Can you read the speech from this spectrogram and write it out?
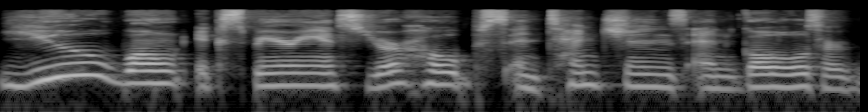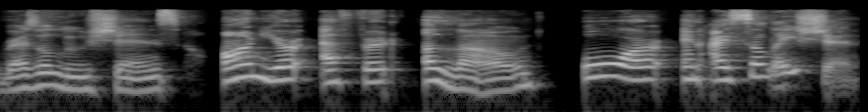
You won't experience your hopes, intentions, and goals or resolutions on your effort alone or in isolation.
